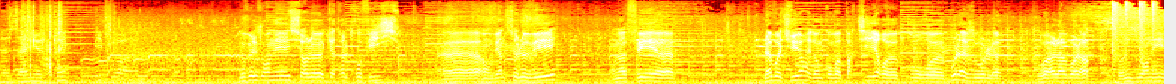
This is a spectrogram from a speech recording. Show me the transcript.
Lasagne thon piper. Nouvelle journée sur le 4L Trophy. Euh, on vient de se lever. On a fait euh, la voiture et donc on va partir euh, pour euh, Boulajoul. Voilà, voilà. Bonne journée.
